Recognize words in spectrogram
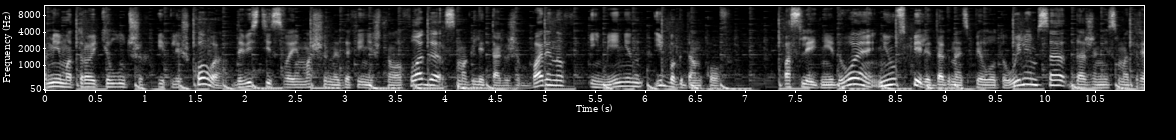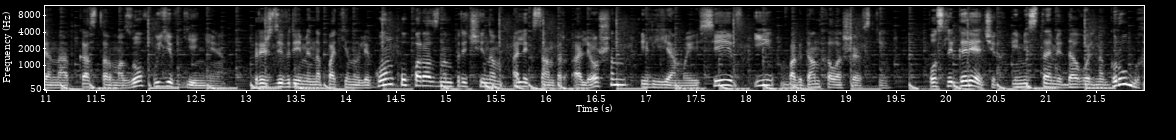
Помимо тройки лучших и Плешкова, довести свои машины до финишного флага смогли также Баринов, Именин и Богданков. Последние двое не успели догнать пилота Уильямса, даже несмотря на отказ тормозов у Евгения. Преждевременно покинули гонку по разным причинам Александр Алешин, Илья Моисеев и Богдан Холошевский. После горячих и местами довольно грубых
